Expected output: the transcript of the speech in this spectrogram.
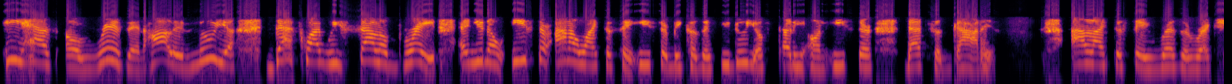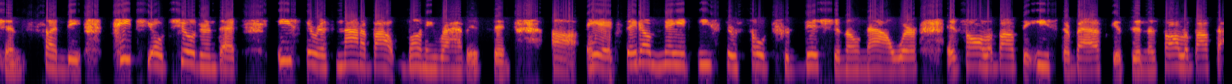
He has arisen. Hallelujah. That's why we celebrate. And you know, Easter, I don't like to say Easter because if you do your study on Easter, that's a goddess. I like to say Resurrection Sunday. Teach your children that Easter is not about bunny rabbits and uh, eggs. They don't made Easter so traditional now, where it's all about the Easter baskets and it's all about the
